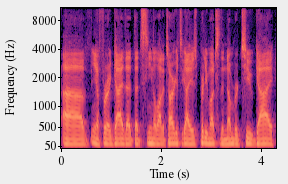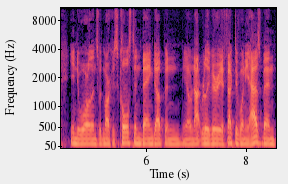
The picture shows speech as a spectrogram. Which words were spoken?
uh, you know, for a guy that that's seen a lot of targets, a guy who's pretty much the number two guy in New Orleans with Marques Colston banged up and you know not really very effective when he has been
